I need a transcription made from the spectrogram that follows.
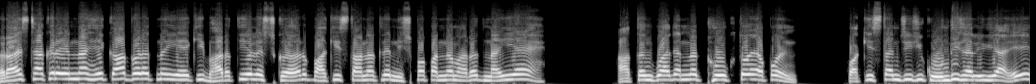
राज ठाकरे यांना हे का कळत नाहीये की भारतीय लष्कर पाकिस्तानातल्या निष्पापांना मारत नाहीये? आतंकवाद्यांना ठोकतोय आपण. पाकिस्तानची जी कोंडी झालेली आहे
